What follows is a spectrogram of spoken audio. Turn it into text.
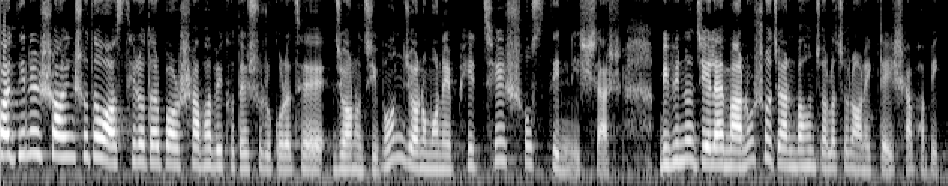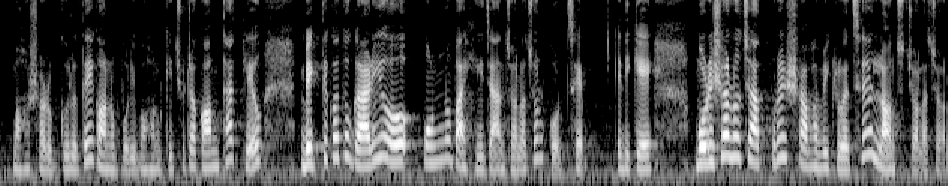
কয়েকদিনের সহিংসতা ও অস্থিরতার পর স্বাভাবিক হতে শুরু করেছে জনজীবন। জনমনে ফিরছে স্বস্তির নিঃশ্বাস। বিভিন্ন জেলায় মানুষ ও যানবাহন চলাচল অনেকটাই স্বাভাবিক। মহাসড়কগুলোতে গণপরিবহন কিছুটা কম থাকলেও ব্যক্তিগত গাড়ি ও পণ্যবাহী যান চলাচল করছে। এদিকে বরিশাল ও চাঁদপুরে স্বাভাবিক রয়েছে লঞ্চ চলাচল।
